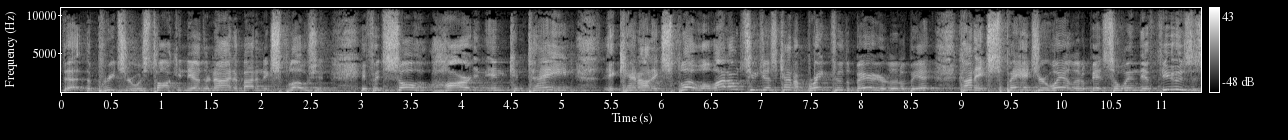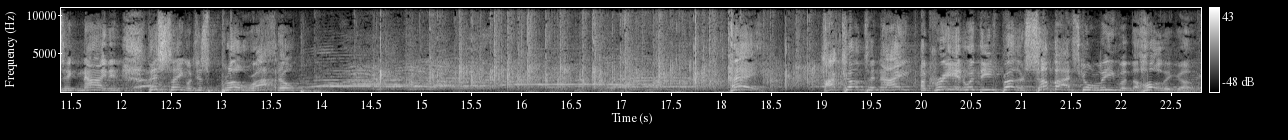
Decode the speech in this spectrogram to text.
the, the preacher was talking the other night about an explosion. If it's so hard and incontained, it cannot explode. Well, why don't you just kind of break through the barrier a little bit, kind of expand your way a little bit, so when the fuse is ignited, this thing will just blow right open. Tonight agreeing with these brothers. Somebody's going to leave with the Holy Ghost.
